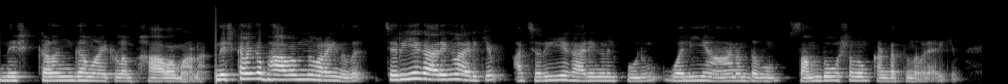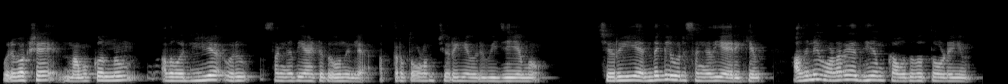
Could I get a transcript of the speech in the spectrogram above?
നിഷ്കളങ്കമായിട്ടുള്ള ഭാവമാണ്. നിഷ്കളങ്ക ഭാവം എന്ന് പറയുന്നത് ചെറിയ കാര്യങ്ങളായിരിക്കും ആ ചെറിയ കാര്യങ്ങളിൽ പോലും വലിയ ആനന്ദവും സന്തോഷവും കണ്ടെത്തുന്നവരായിരിക്കും. ഒരുപക്ഷെ നമുക്കൊന്നും അത് വലിയ ഒരു സംഗതിയായിട്ട് തോന്നില്ല. അത്രത്തോളം ചെറിയ ഒരു വിജയമോ ചെറിയ എന്തെങ്കിലും ഒരു സംഗതിയായിരിക്കും. അതിനെ വളരെയധികം കൗതുകത്തോടെയും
